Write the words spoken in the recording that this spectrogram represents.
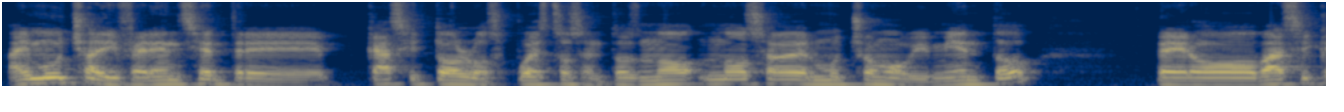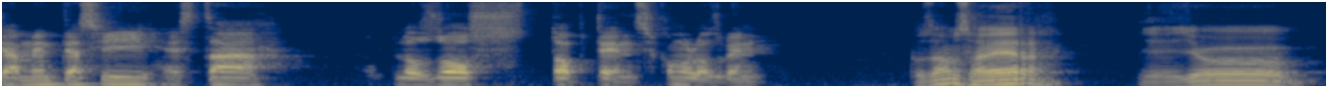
hay mucha diferencia entre casi todos los puestos, entonces no, no se va a ver mucho movimiento, pero básicamente así está los dos top 10. ¿Cómo los ven? Pues vamos a ver. eh, Yo,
